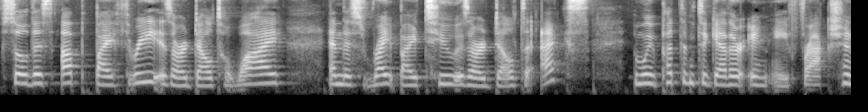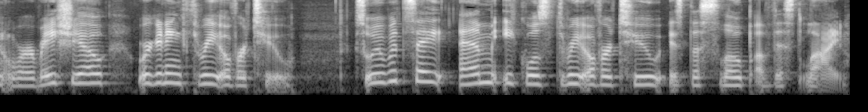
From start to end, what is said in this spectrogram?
So this up by 3 is our delta y, and this right by 2 is our delta x, and we put them together in a fraction or a ratio, we're getting 3 over 2. So we would say m equals 3 over 2 is the slope of this line.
